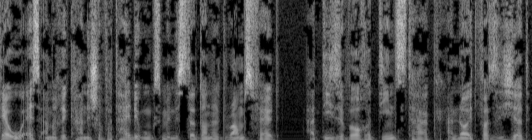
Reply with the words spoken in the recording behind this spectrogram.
Der US-amerikanische Verteidigungsminister Donald Rumsfeld hat diese Woche Dienstag erneut versichert,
